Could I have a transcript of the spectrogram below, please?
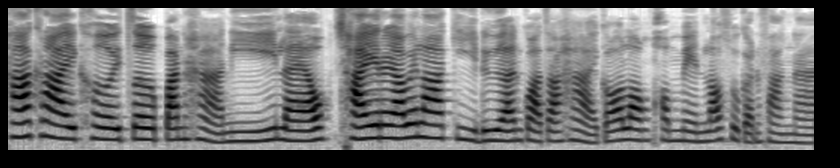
ถ้าใครเคยเจอปัญหานี้แล้วใช้ระยะเวลากี่เดือนกว่าจะหายก็ลองคอมเมนต์เล่าสู่กันฟังนะ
